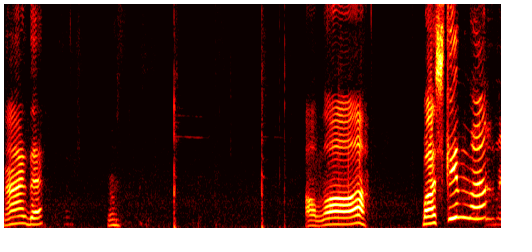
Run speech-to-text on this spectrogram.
Nerede? Hı. Allah. Başlayayım mı?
